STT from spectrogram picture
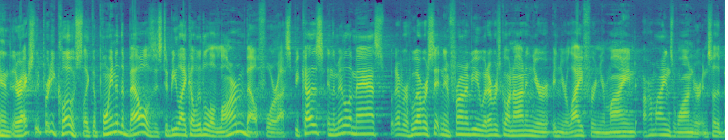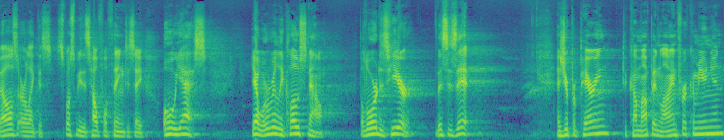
And they're actually pretty close. Like the point of the bells is to be like a little alarm bell for us because in the middle of Mass, whatever, whoever's sitting in front of you, whatever's going on in your, in your life or in your mind, our minds wander. And so the bells are like this, supposed to be this helpful thing to say, oh, yes, yeah, we're really close now. The Lord is here. This is it. As you're preparing to come up in line for communion,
